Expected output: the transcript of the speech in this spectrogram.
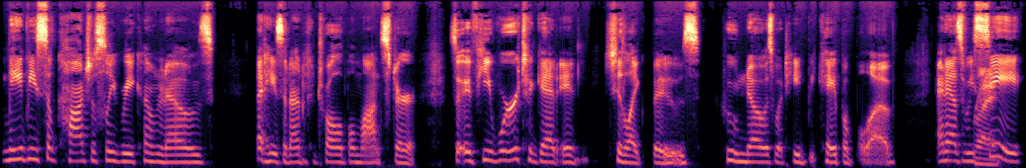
maybe subconsciously Rico knows that he's an uncontrollable monster. So if he were to get into like booze, who knows what he'd be capable of? And as we Right. see,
